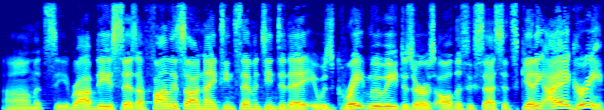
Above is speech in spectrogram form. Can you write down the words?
Um, let's see. Rob D says, I finally saw 1917 today. It was great movie, deserves all the success it's getting. I agree.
